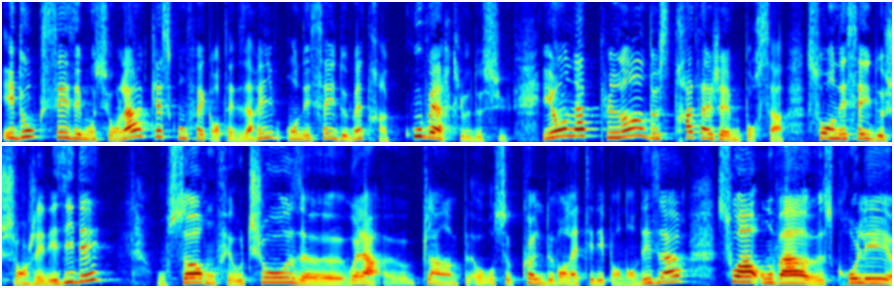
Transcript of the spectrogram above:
Et donc ces émotions-là, qu'est-ce qu'on fait quand elles arrivent? On essaye de mettre un couvercle dessus. Et on a plein de stratagèmes pour ça. Soit on essaye de changer les idées, on sort, on fait autre chose, euh, voilà, euh, plein, on se colle devant la télé pendant des heures, soit on va euh, scroller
